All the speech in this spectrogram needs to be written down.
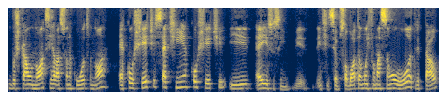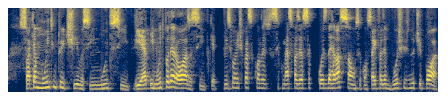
buscar um nó que se relaciona com outro nó, é colchete, setinha, colchete, e é isso, assim. E, enfim, você só bota uma informação ou outra e tal, só que é muito intuitivo, assim, muito simples. E, é, e muito poderosa, assim, porque principalmente quando você começa a fazer essa coisa da relação, você consegue fazer buscas do tipo, ó,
